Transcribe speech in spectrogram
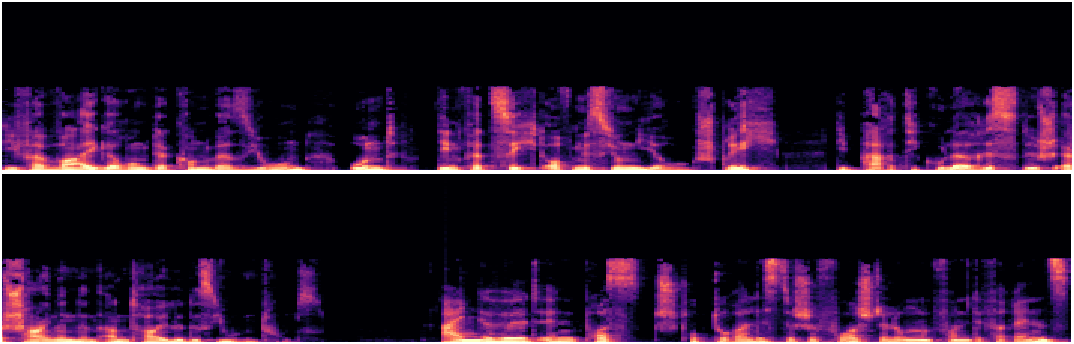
die Verweigerung der Konversion und den Verzicht auf Missionierung, sprich die partikularistisch erscheinenden Anteile des Judentums. Eingehüllt in poststrukturalistische Vorstellungen von Differenz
